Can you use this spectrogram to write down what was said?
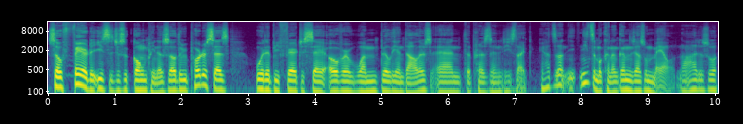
So fair 的意思就是公平的。So the reporter says, Would it be fair to say over one billion dollars? And the president, he's like，因为他知道你你怎么可能跟人家说没有？然后他就说，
